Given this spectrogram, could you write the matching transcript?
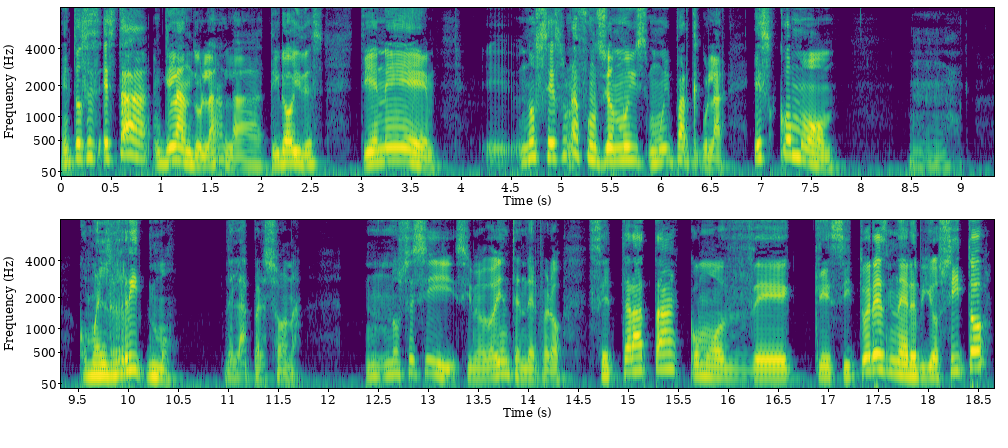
Entonces, esta glándula, la tiroides, tiene, eh, no sé, es una función muy, muy particular. Es como, mm, como el ritmo de la persona. No sé si, si me doy a entender, pero se trata como de que si tú eres nerviosito,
